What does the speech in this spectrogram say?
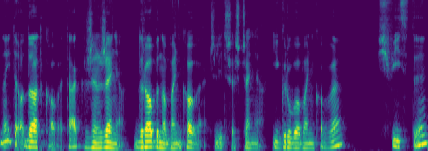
no i te dodatkowe, tak? Rzężenia drobno-bańkowe, czyli trzeszczenia i grubo-bańkowe, świsty,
